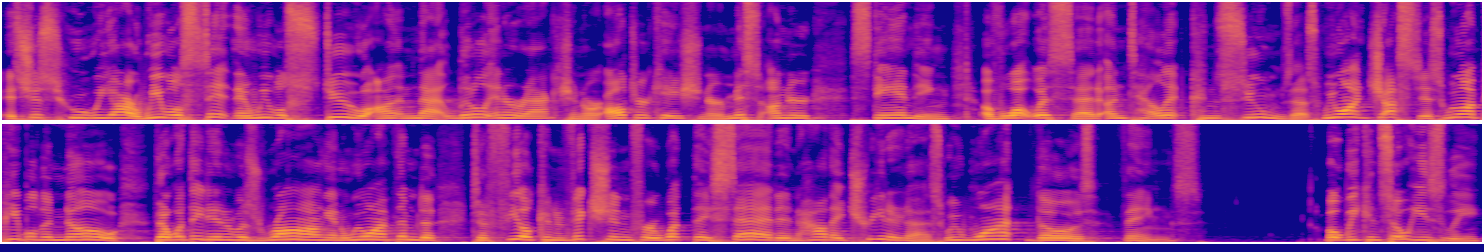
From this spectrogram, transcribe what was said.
It's just who we are. We will sit and we will stew on that little interaction or altercation or misunderstanding of what was said until it consumes us. We want justice. We want people to know that what they did was wrong and we want them to, to feel conviction for what they said and how they treated us. We want those things. But we can so easily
